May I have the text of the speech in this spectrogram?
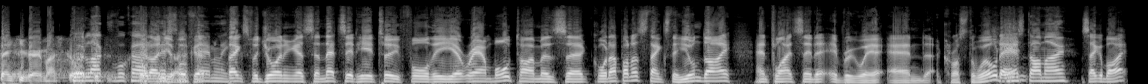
Thank you very much. Guys. Good luck, Vuka. Good on you, Vuka. Thanks for joining us, and that's it here too for the uh, round ball. Time has uh, caught up on us. Thanks to Hyundai and Flight Centre everywhere and across the world. Cheers, and Domo. Say goodbye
